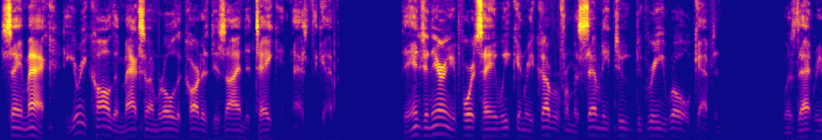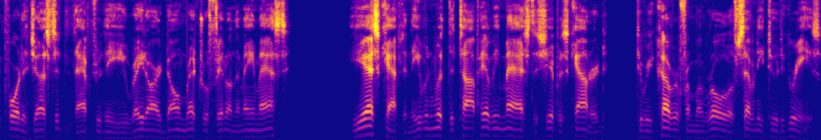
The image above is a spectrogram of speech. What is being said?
Say, Mac, do you recall the maximum roll the card is designed to take? asked the captain. The engineering reports say we can recover from a 72 degree roll, Captain. Was that report adjusted after the radar dome retrofit on the mainmast? Yes, Captain, even with the top heavy mast, the ship is countered to recover from a roll of 72 degrees.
